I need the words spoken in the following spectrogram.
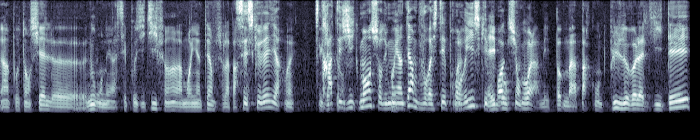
un potentiel. Euh, nous, on est assez positif hein, à moyen terme sur la partie. C'est ce que j'allais dire. Stratégiquement, sur du moyen terme, vous restez pro-risque et pro-action. Voilà, mais par contre, plus de volatilité,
